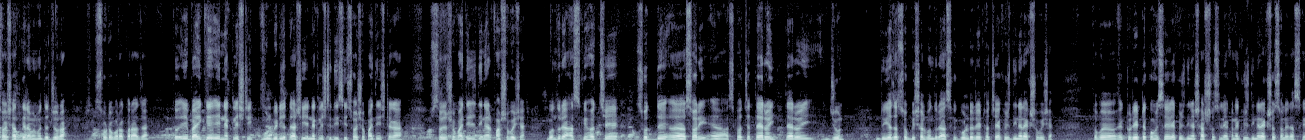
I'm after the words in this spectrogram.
ছয় সাত গ্রামের মধ্যে জোড়া, ছোট বড় করা যায়। তো এই বাইকে এই নেকলেসটি, মূল ভিডিওতে আসি, এই নেকলেসটি দিয়েছি ছয়শো পঁয়ত্রিশ টাকা, ছয়শো পঁয়ত্রিশ দিন আর পাঁচশো পয়সা। বন্ধুরা, আজকে হচ্ছে চোদ্দ সরি আজকে হচ্ছে তেরোই তেরোই জুন দুই হাজার চব্বিশ সাল বন্ধুরা, আজকে গোল্ডের রেট হচ্ছে একুশ দিনের একশো পয়সা। তবে একটু রেটটা কমেছে, একুশ দিনের সাতশো ছিল, এখন একুশ দিনের একশো চলের আজকে।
